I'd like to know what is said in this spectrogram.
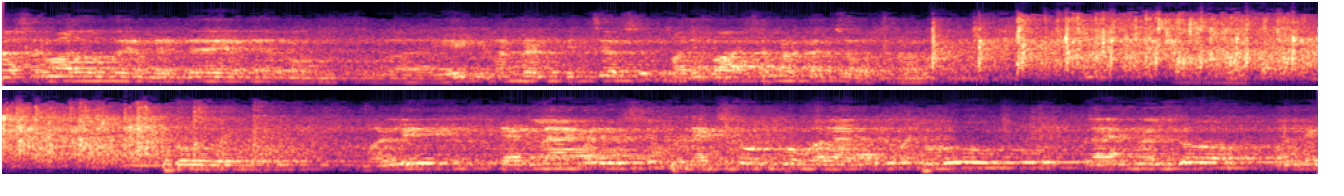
ఆశీర్వాదంతో ఏంటంటే నేను ఎయిట్ హండ్రెడ్ పిక్చర్స్ పది భాషల్లో టచ్ అవుతున్నాను. ఇప్పుడు మళ్ళీ టెన్ లాంగ్వేజెస్ ఇప్పుడు నెక్స్ట్ ఇంకొక లాంగ్వేజ్ టూ లాంగ్వేజ్లో మళ్ళీ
